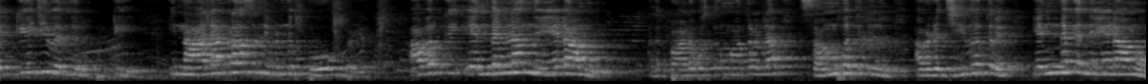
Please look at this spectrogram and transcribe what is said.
എൽ കെ ജി വരുന്ന ഒരു കുട്ടി ഈ നാലാം ക്ലാസ്സിൽ ഇവിടുന്ന് പോകുമ്പോൾ അവർക്ക് എന്തെല്ലാം നേടാമോ അത് പാഠപുസ്തകം മാത്രമല്ല സമൂഹത്തിൽ നിന്നും അവരുടെ ജീവിതത്തിൽ എന്തൊക്കെ നേടാമോ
